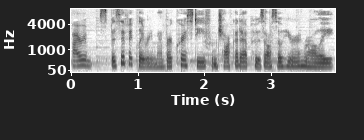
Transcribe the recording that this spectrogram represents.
I re- specifically remember Christy from Chalk It Up, who's also here in Raleigh,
